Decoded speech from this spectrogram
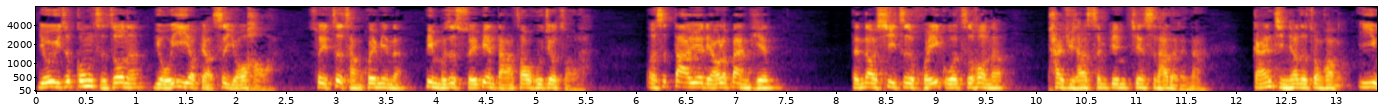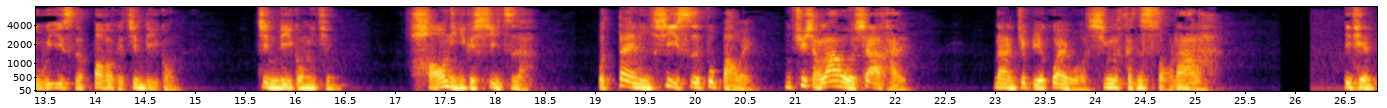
由于这公子周呢有意要表示友好啊，所以这场会面呢，并不是随便打个招呼就走了，而是大约聊了半天。等到细致回国之后呢，派去他身边监视他的人呐，赶紧将这状况一五一十的报告给晋厉公。晋厉公一听。好你一个细致啊！我待你细事不薄，哎，你却想拉我下台，那你就别怪我心狠手辣啦。一天，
